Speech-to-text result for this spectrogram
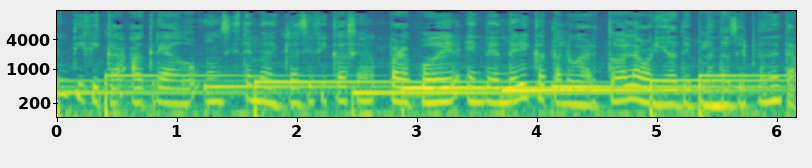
Científica ha creado un sistema de clasificación para poder entender y catalogar toda la variedad de plantas del planeta.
